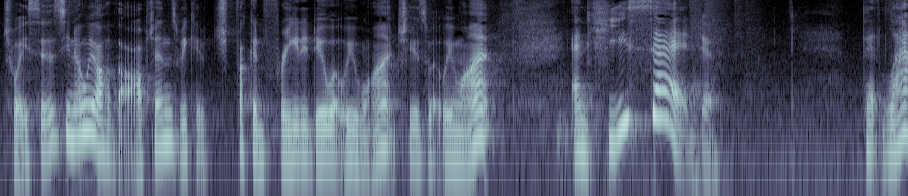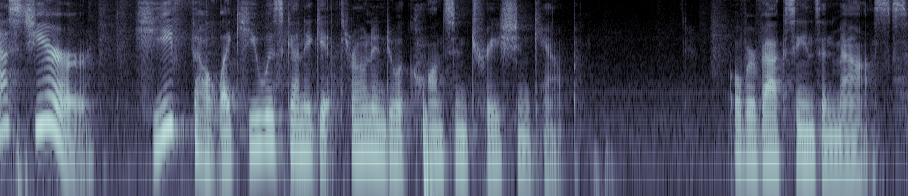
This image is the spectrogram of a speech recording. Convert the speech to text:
choices. You know, we all have the options. We could fucking free to do what we want, choose what we want. And he said that last year he felt like he was going to get thrown into a concentration camp over vaccines and masks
